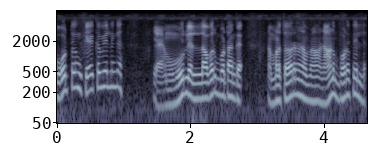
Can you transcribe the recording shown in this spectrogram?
போட்டோம் கேட்கவே இல்லைங்க. என் ஊரில் எல்லாரும் போட்டாங்க. நம்மளை தவிர நம்ம நானும் போடவே இல்லை.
